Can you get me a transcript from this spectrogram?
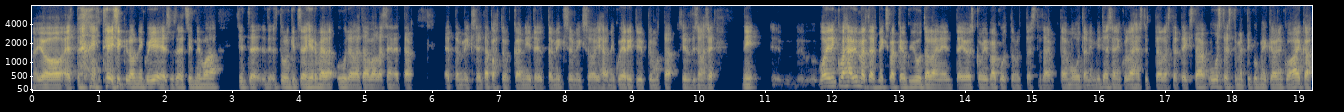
no joo, että, että ei se kyllä ole niin kuin Jeesus, että sinne vaan sitten tulkitsee hirveällä uudella tavalla sen, että, että miksi ei tapahtunutkaan niitä juttuja, miksi, miksi se on ihan niin kuin eri tyyppi, mutta silti se on se. Niin voi niin kuin vähän ymmärtää, että miksi vaikka joku juutalainen ei olisi kovin vakuuttunut tästä tai, tai muuta, niin miten sä niin kuin lähestyt tällaista, että eikö tämä Uusi testamentti kumminkin ole niin kuin aika,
